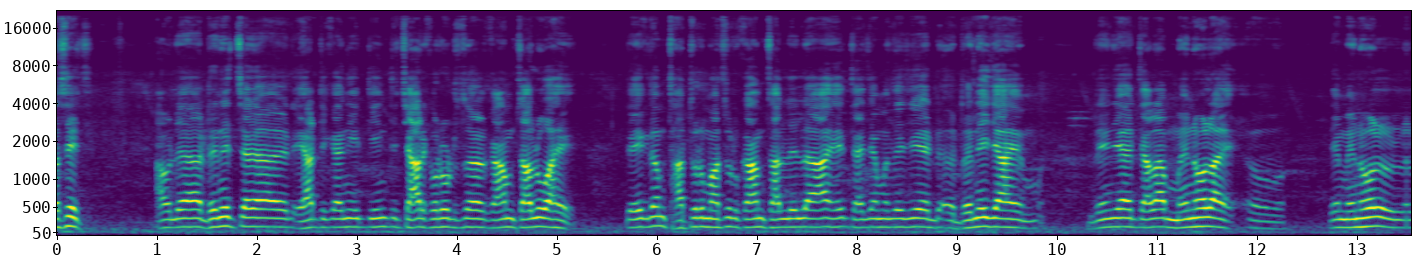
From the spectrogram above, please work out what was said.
तसेच आपल्या ड्रेनेजच्या ह्या ठिकाणी तीन ते चार करोडचं काम चालू आहे. ते एकदम थातूरमातूर काम चाललेलं आहे. त्याच्यामध्ये जे ड- ड्रेनेज आहे ड्रेनेज आहे त्याला मेनहोल आहे. ते मेनहोल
